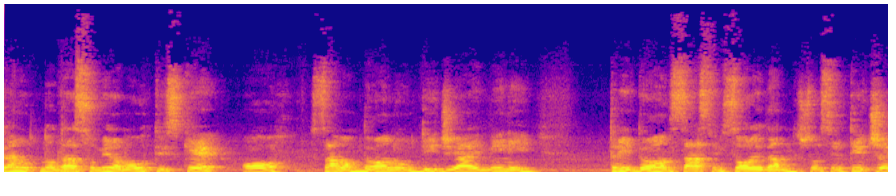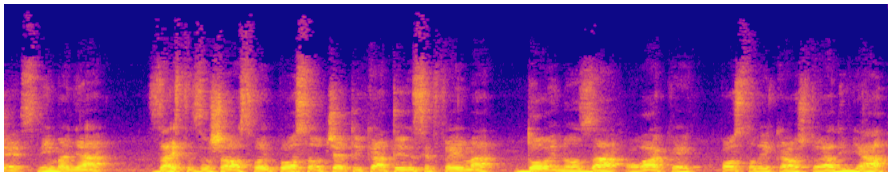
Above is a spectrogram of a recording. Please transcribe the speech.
Trenutno da sumiramo utiske o samom dronu DJI Mini 3 dron, sasvim solidan što se tiče snimanja zaista završava svoj posao 4K 30 frame dovoljno za ovakve poslove kao što radim ja.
